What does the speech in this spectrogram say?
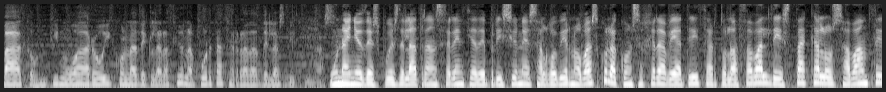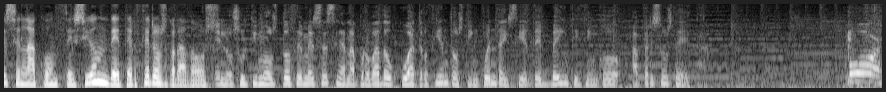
va a continuar hoy con la declaración a puerta cerrada de las víctimas. Un año después de la transferencia de prisiones al Gobierno vasco, la consejera Beatriz Artolazábal destaca los avances en la concesión de terceros grados. En los últimos 12 meses se han aprobado 457, 25 a presos de ETA. Four,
